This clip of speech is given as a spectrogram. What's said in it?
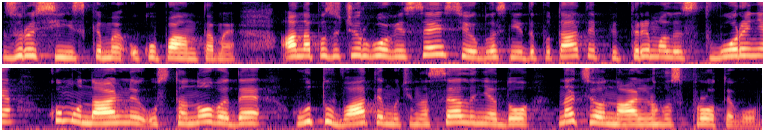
з російськими окупантами. А на позачерговій сесії обласні депутати підтримали створення комунальної установи, де готуватимуть населення до національного спротиву.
